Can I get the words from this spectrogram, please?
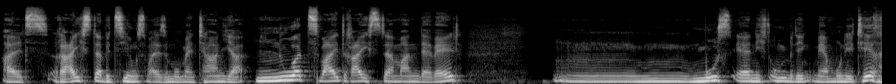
als reichster, beziehungsweise momentan ja nur zweitreichster Mann der Welt, mm, muss er nicht unbedingt mehr monetäre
